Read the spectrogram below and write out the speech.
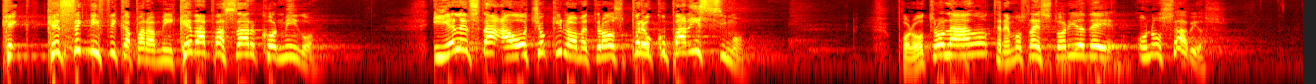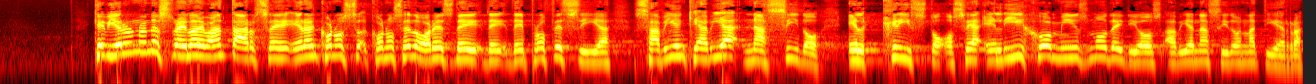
¿Qué, ¿Qué, significa para mí? ¿Qué va a pasar conmigo? Y Él está a ocho kilómetros preocupadísimo. Por otro lado, tenemos la historia de unos sabios que vieron una estrella levantarse, eran conocedores de, profecía, sabían que había nacido el Cristo, o sea, el Hijo mismo de Dios había nacido en la tierra,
